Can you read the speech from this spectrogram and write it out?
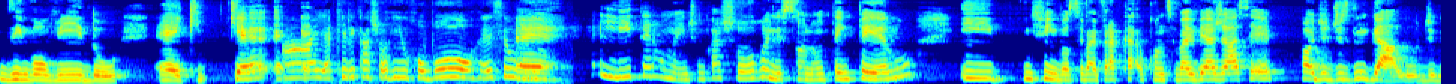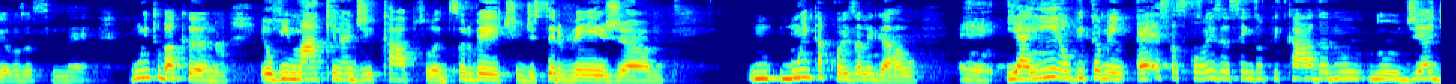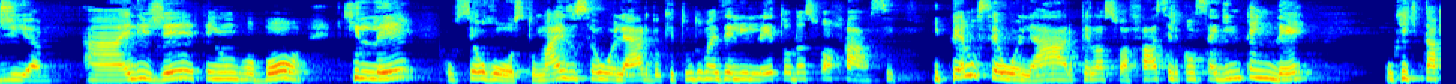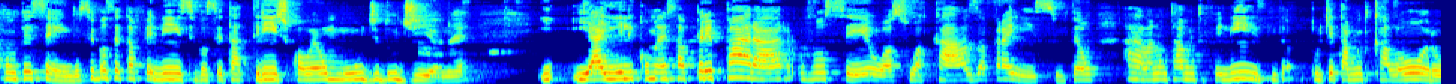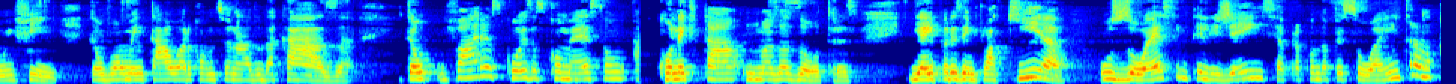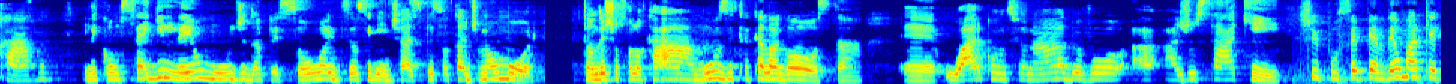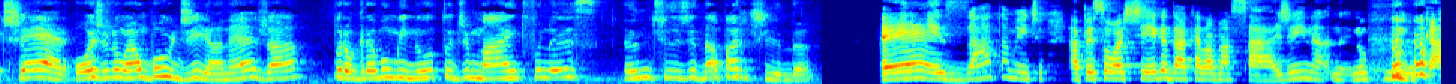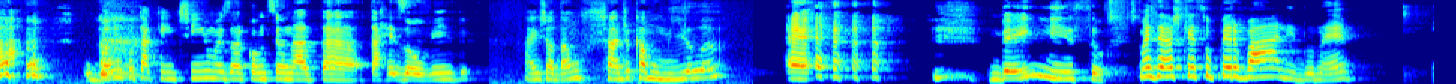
desenvolvido, é, que, que é... Ah, é, e aquele cachorrinho robô, esse eu vi. É, é literalmente um cachorro, ele só não tem pelo e, enfim, você vai para quando você vai viajar, você pode desligá-lo, digamos assim, né? Muito bacana. Eu vi máquina de cápsula de sorvete, de cerveja, muita coisa legal. É, e aí eu vi também essas coisas sendo aplicadas no, no dia a dia. A LG tem um robô que lê o seu rosto, mais o seu olhar do que tudo, mas ele lê toda a sua face. E pelo seu olhar, pela sua face, ele consegue entender o que está acontecendo. Se você está feliz, se você está triste, qual é o mood do dia, né? E, e, aí ele começa a preparar você ou a sua casa para isso. Então, ah, ela não está muito feliz então, porque está muito calor, ou enfim, então vou aumentar o ar-condicionado da casa. Então, várias coisas começam a conectar umas às outras. E aí, por exemplo, a Kia usou essa inteligência para quando a pessoa entra no carro, ele consegue ler o mood da pessoa e dizer o seguinte: ah, essa pessoa está de mau humor. Então, deixa eu colocar a música que ela gosta é, o ar condicionado eu vou a, ajustar aqui. Tipo, você perdeu o market share, hoje não é um bom dia, né? Já programa um minuto de mindfulness antes de dar partida. É, exatamente. A pessoa chega, dá aquela massagem na, no, no carro, o banco tá quentinho, mas o ar-condicionado tá, tá resolvido. Aí já dá um chá de camomila. É, bem isso. Mas eu acho que é super válido, né?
